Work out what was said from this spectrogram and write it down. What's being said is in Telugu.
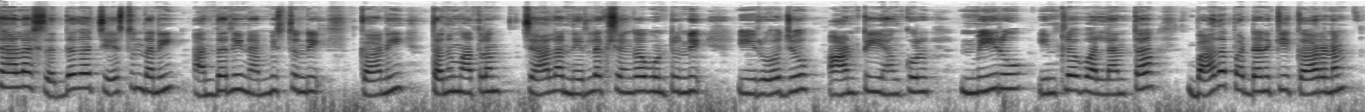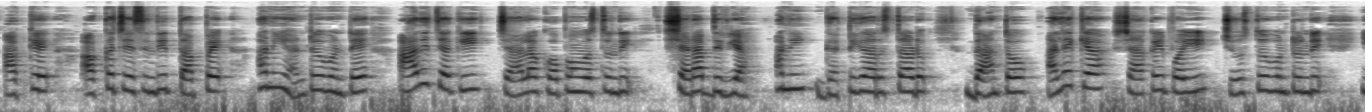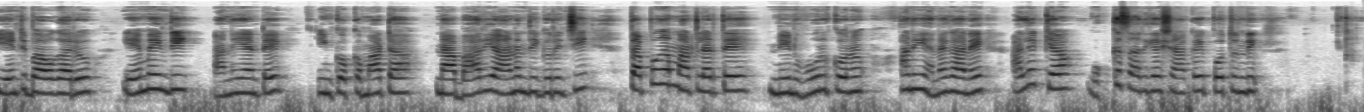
చాలా శ్రద్ధగా చేస్తుందని అందరినీ నమ్మిస్తుంది. కానీ తను మాత్రం చాలా నిర్లక్ష్యంగా ఉంటుంది. ఈరోజు ఆంటీ అంకుల్ మీరు ఇంట్లో వాళ్ళంతా బాధపడ్డానికి కారణం అక్కే. అక్క చేసింది తప్పే అని అంటూ ఉంటే ఆదిత్యకి చాలా కోపం వస్తుంది. షడాబ్ దివ్య అని గట్టిగా అరుస్తాడు. దాంతో అలేఖ్య షాక్ అయిపోయి చూస్తూ ఉంటుంది. ఏంటి బావగారు? ఏమైంది? అని అంటే ఇంకొక మాట. నా భార్య ఆనంది గురించి తప్పుగా మాట్లాడితే నేను ఊరుకోను అని అనగానే అలేఖ్య ఒక్కసారిగా షాక్ అయిపోతుంది.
